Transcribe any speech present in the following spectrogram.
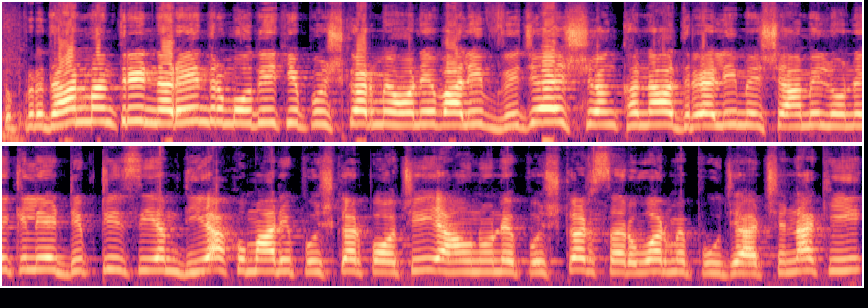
तो प्रधानमंत्री नरेंद्र मोदी की पुष्कर में होने वाली विजय शंखनाद रैली में शामिल होने के लिए डिप्टी सीएम दिया कुमारी पुष्कर पहुँची। यहाँ उन्होंने पुष्कर सरोवर में पूजा अर्चना की।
